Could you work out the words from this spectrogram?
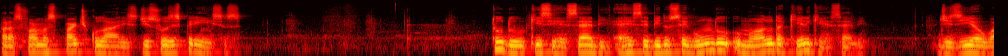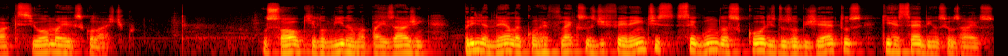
para as formas particulares de suas experiências. Tudo o que se recebe é recebido segundo o modo daquele que recebe, dizia o axioma escolástico. O sol que ilumina uma paisagem brilha nela com reflexos diferentes segundo as cores dos objetos que recebem os seus raios.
